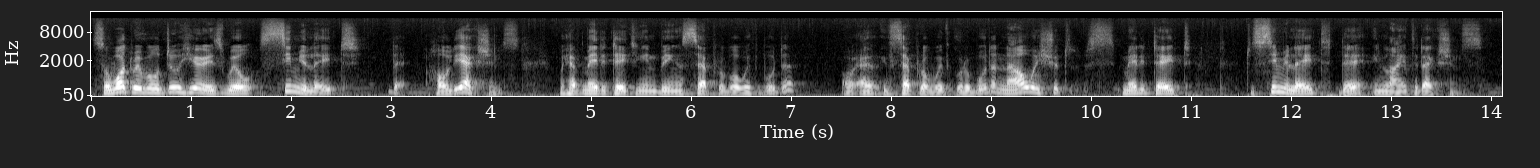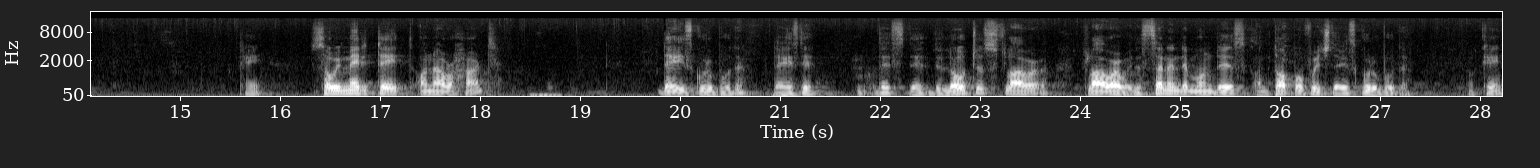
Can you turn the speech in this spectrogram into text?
So, what we will do here is we'll simulate the holy actions. We have meditating in being inseparable with Buddha, or uh, inseparable with Guru Buddha. Now we should meditate to simulate the enlightened actions. Okay? So, we meditate on our heart. There is Guru Buddha. There is the the, the lotus flower, flower with the sun and the moon disk, on top of which there is Guru Buddha. Okay?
